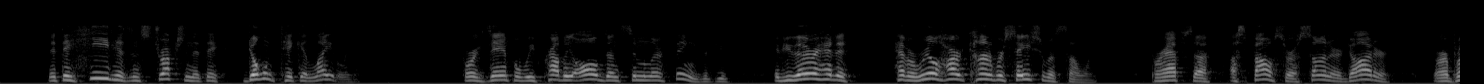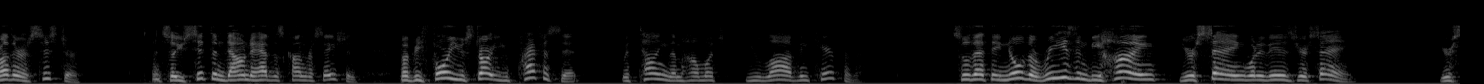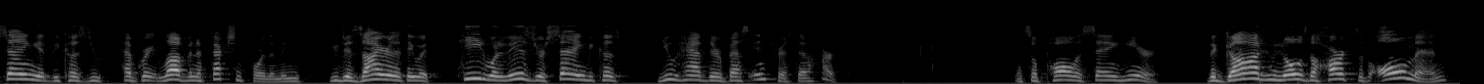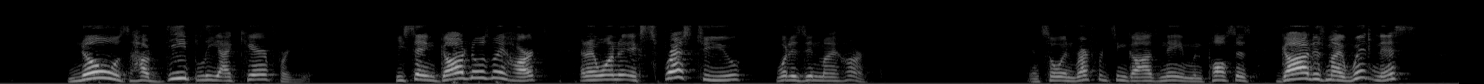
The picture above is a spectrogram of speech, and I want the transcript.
that they heed his instruction, that they don't take it lightly. For example, we've probably all done similar things. If you've, if you've ever had to have a real hard conversation with someone, perhaps a, a spouse or a son or a daughter or a brother or sister, and so you sit them down to have this conversation. But before you start, you preface it with telling them how much you love and care for them. So that they know the reason behind your saying what it is you're saying. You're saying it because you have great love and affection for them, and you, you desire that they would heed what it is you're saying because you have their best interest at heart. And so Paul is saying here, the God who knows the hearts of all men knows how deeply I care for you. He's saying, God knows my heart, and I want to express to you what is in my heart. And so, in referencing God's name, when Paul says, God is my witness,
